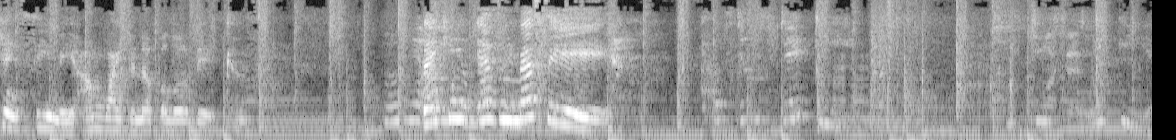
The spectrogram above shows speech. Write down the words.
can't see me, I'm wiping up a little bit because Mommy, I baking is messy. It's too sticky. It's too sticky.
